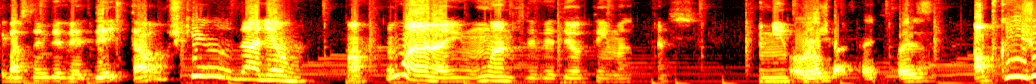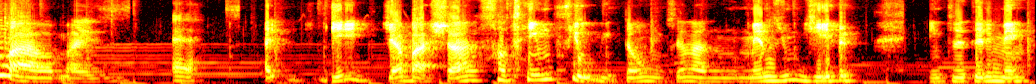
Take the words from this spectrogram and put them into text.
ter bastante DVD e tal, acho que eu daria um. Ó, um ano aí, um ano de DVD eu tenho mais ou menos. Filminho por dia. bastante coisa. Óbvio que eu enjoar, mas. É. De, de abaixar, só tem um filme, então, sei lá, menos de um dia entretenimento.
